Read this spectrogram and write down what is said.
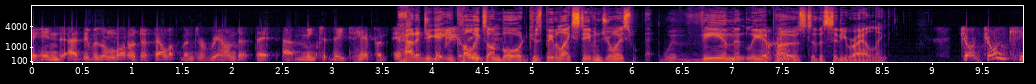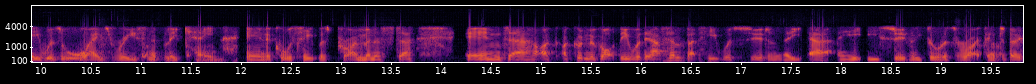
and uh, there was a lot of development around it that uh, meant it needed to happen. How did you get Actually, your colleagues on board? Because people like Steven Joyce were vehemently opposed to the City Rail link. John, John Key was always reasonably keen, and of course he was prime minister, and uh, I, I, couldn't have got there without him. But he was certainly uh, he, he, certainly thought it's the right thing to do.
